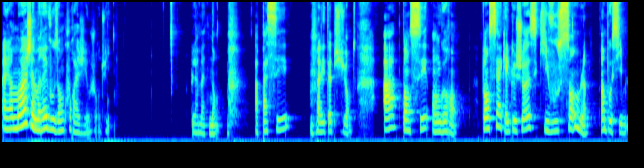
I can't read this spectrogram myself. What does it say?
Alors moi, j'aimerais vous encourager aujourd'hui, là maintenant, à passer à l'étape suivante, à penser en grand. Pensez à quelque chose qui vous semble impossible.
